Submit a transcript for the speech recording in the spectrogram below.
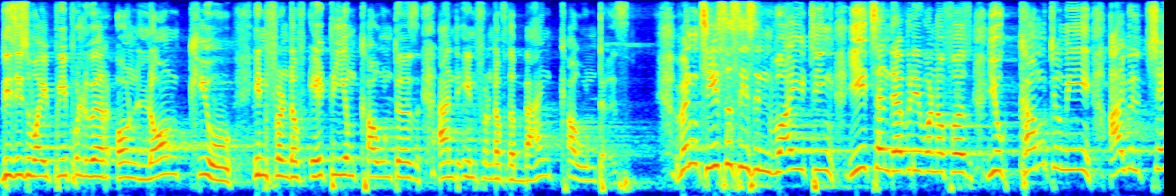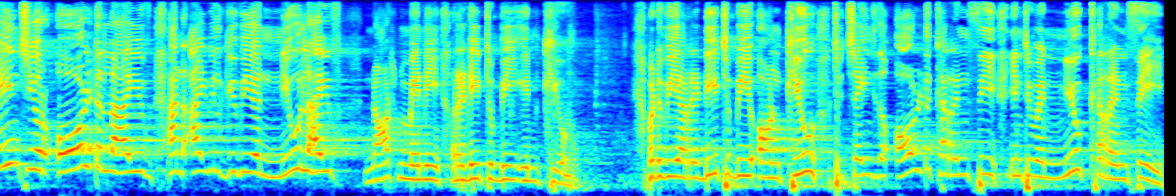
This is why people were on long queue in front of ATM counters and in front of the bank counters. When Jesus is inviting each and every one of us, you come to me, I will change your old life and I will give you a new life. Not many ready to be in queue. But we are ready to be on queue to change the old currency into a new currency,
